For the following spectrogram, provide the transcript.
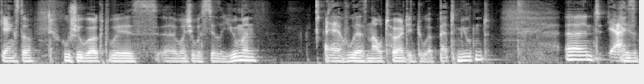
gangster, who she worked with uh, when she was still a human, uh, who has now turned into a bat mutant. And yeah, he's a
